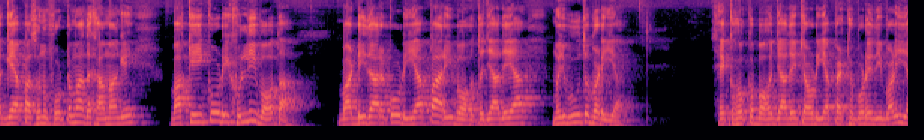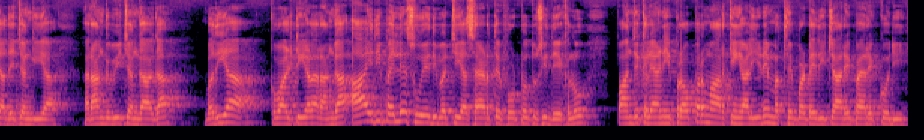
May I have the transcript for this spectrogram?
ਅੱਗੇ ਆਪਾਂ ਤੁਹਾਨੂੰ ਫੋਟੋਆਂ ਦਿਖਾਵਾਂਗੇ। ਬਾਕੀ ਘੋੜੀ ਖੁੱਲੀ ਬਹੁਤ ਆ। ਬਾਡੀਦਾਰ ਘੋੜੀ ਆ ਭਾਰੀ ਬਹੁਤ ਜ਼ਿਆਦੇ ਆ, ਮਜ਼ਬੂਤ ਬੜੀ ਆ। ਹਿੱਕ ਹੁੱਕ ਬਹੁਤ ਜ਼ਿਆਦੇ ਚੌੜੀ ਆ, ਪਿੱਠ ਪੁੜੇ ਦੀ ਬਾਹਲੀ ਜ਼ਿਆਦੇ ਚੰਗੀ ਆ, ਰੰਗ ਵੀ ਚੰਗਾ ਹੈਗਾ ਵਧੀਆ ਕੁਆਲਿਟੀ ਵਾਲਾ ਰੰਗ ਆ। ਆ ਇਹਦੀ ਪਹਿਲੇ ਸੂਏ ਦੀ ਬੱਚੀ ਆ, ਸਾਈਡ ਤੇ ਫੋਟੋ ਤੁਸੀਂ ਦੇਖ ਲਓ। ਪੰਜ ਕਲਿਆਣੀ ਪ੍ਰੋਪਰ ਮਾਰਕਿੰਗ ਵਾਲੀ ਜਿਹੜੇ ਮੱਥੇ ਪੱਟੇ ਦੀ, ਚਾਰੇ ਪੈਰ ਇੱਕੋ ਜੀ।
